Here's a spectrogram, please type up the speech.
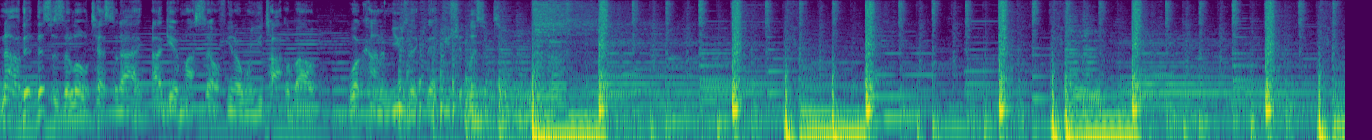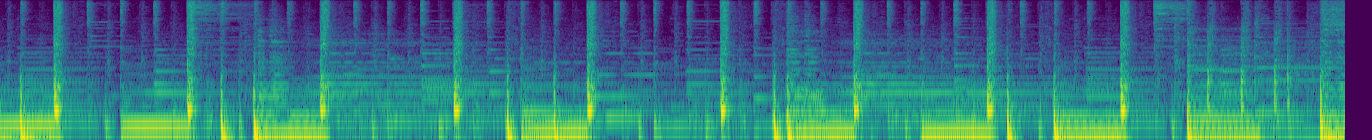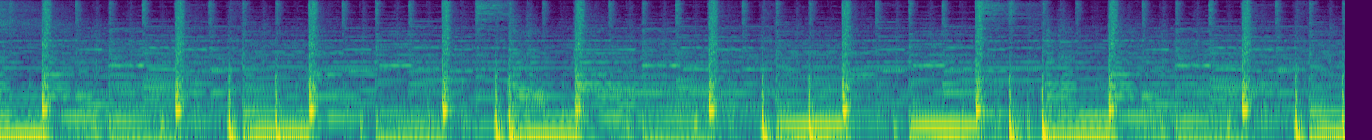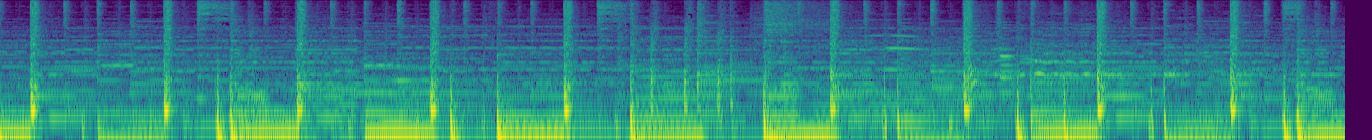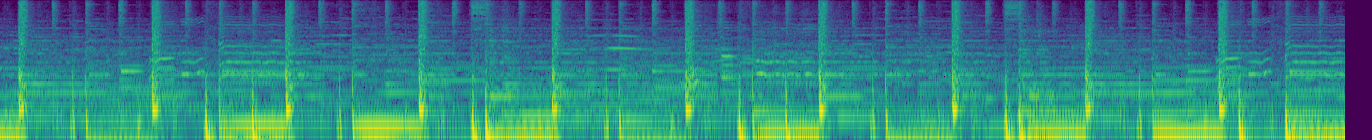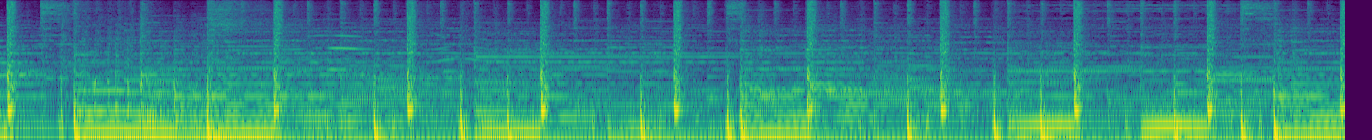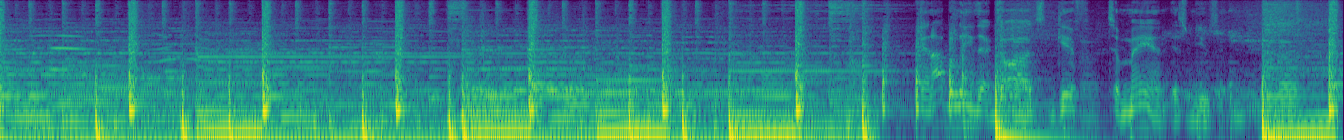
Now, th- this is a little test that I, I give myself, you know, when you talk about what kind of music that you should listen to. God's gift to man is music.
